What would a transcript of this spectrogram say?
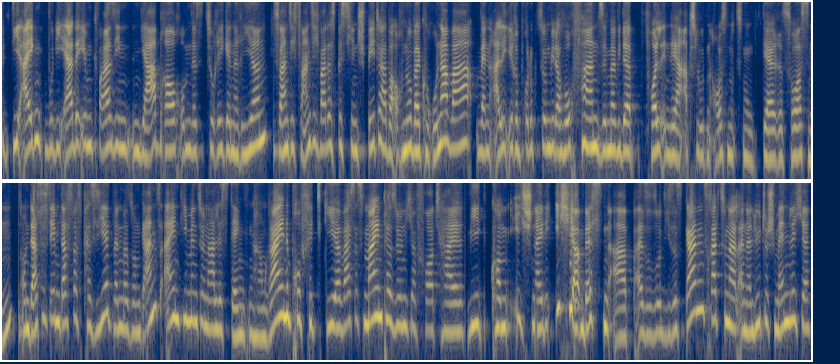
die eigen, wo die Erde eben quasi ein Jahr braucht, um das zu regenerieren. 2020 war das bisschen später, aber auch nur weil Corona war. Wenn alle ihre Produktion wieder hochfahren, sind wir wieder voll in der absoluten Ausnutzung der Ressourcen. Und das ist eben das, was passiert, wenn wir so ein ganz eindimensionales Denken haben. Reine Profitgier. Was ist mein persönlicher Vorteil? Wie komme ich, schneide ich hier am besten ab? Also so dieses ganz rational analytisch männliche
